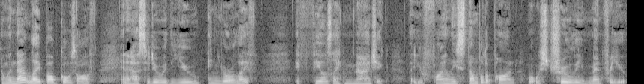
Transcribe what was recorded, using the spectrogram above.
And when that light bulb goes off and it has to do with you and your life, it feels like magic that you finally stumbled upon what was truly meant for you.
